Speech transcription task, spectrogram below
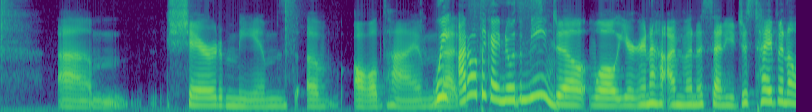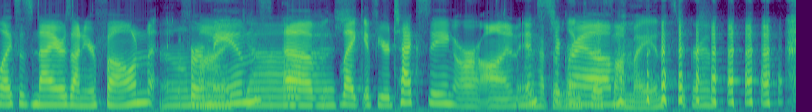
um, shared memes of all time. Wait, I don't think I know the meme. Still, well, you're gonna. I'm gonna send you. Just type in Alexis Neiers on your phone for Oh my memes. Um, like if you're texting or on I'm Instagram. have to link this on my Instagram.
